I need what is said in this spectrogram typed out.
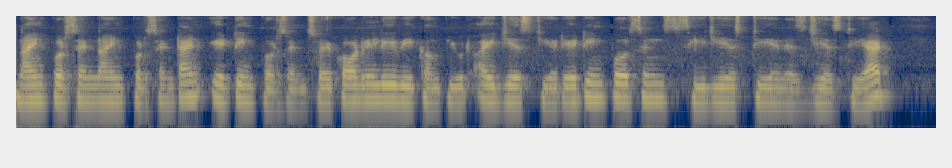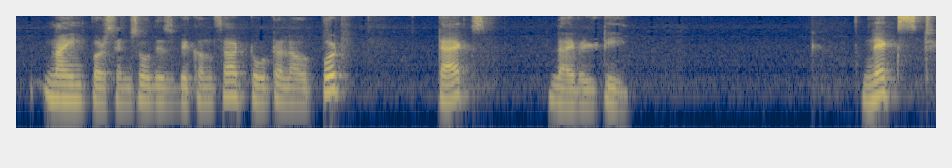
9%, 9% and 18%. So accordingly we compute IGST at 18%, CGST and SGST at 9%. So this becomes our total output tax liability. Next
